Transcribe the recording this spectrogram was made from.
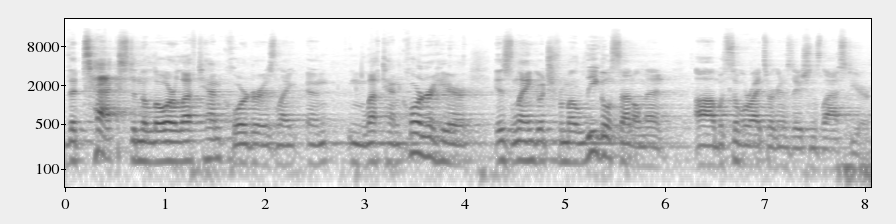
the text in the lower left-hand corner is like, in, left-hand corner here is language from a legal settlement uh, with civil rights organizations last year,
